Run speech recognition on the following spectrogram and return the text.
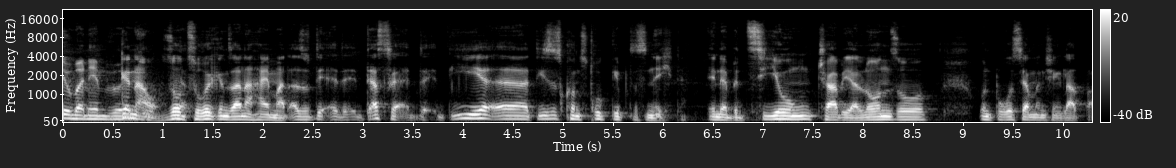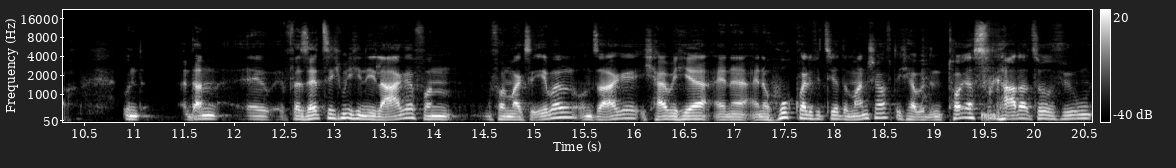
übernehmen würde. Genau, so ja. zurück in seine Heimat. Also die, das, die, äh, dieses Konstrukt gibt es nicht in der Beziehung Xabi Alonso und Borussia Mönchengladbach. Und dann äh, versetze ich mich in die Lage von von Max Eberl und sage, ich habe hier eine, eine hochqualifizierte Mannschaft, ich habe den teuersten Kader zur Verfügung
